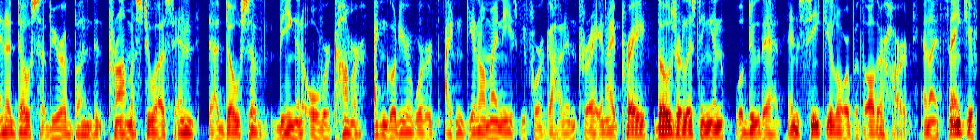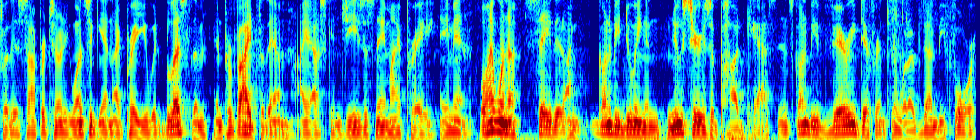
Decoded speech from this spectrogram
and a dose of your abundant promise to us and a dose of being an overcomer. I can go to your word. I can get on my knees before God and pray. And I pray those are listening in will do that and seek you, Lord, with all their heart. And I thank you for this opportunity. Once again, I pray you would bless them and provide for them. I ask in Jesus' name I pray. Amen. Well, I want to say that I'm going to be doing a new series of podcasts, and it's going to be very different than what I've done before.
